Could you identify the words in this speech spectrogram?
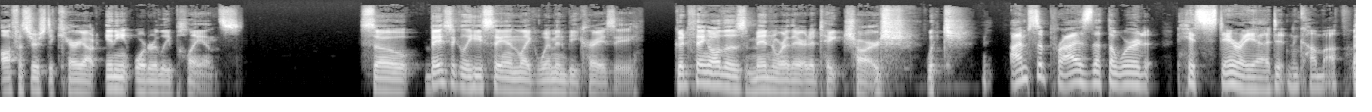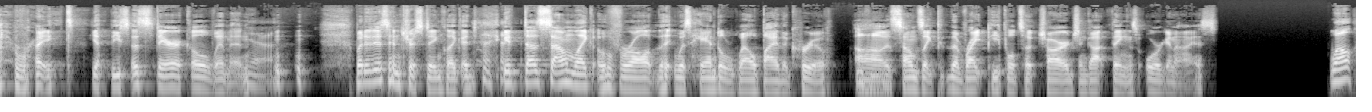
officers to carry out any orderly plans. So basically, he's saying, like, women be crazy good thing all those men were there to take charge, which I'm surprised that the word hysteria didn't come up. right. Yeah, these hysterical women. Yeah. but it is interesting. Like it, it, does sound like overall it was handled well by the crew. Uh, mm-hmm. Uh, it sounds like the right people took charge and got things organized. Well,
